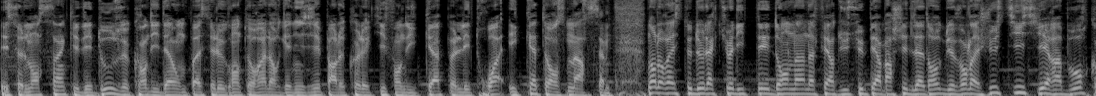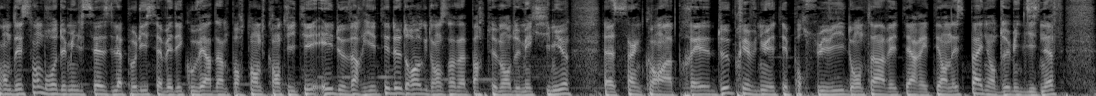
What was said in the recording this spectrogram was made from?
Et seulement cinq des douze candidats ont passé le grand oral organisé par le collectif handicap les 3 et 14 mars. Dans le reste de l'actualité, dans l'un, l'affaire du supermarché de la drogue devant la justice hier à Bourg. En décembre 2016, la police avait découvert d'importantes quantités et de variétés de drogue dans un appartement de Meximieux. Cinq ans après, deux prévenus étaient poursuivis, dont un avait été arrêté en Espagne en 2019.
